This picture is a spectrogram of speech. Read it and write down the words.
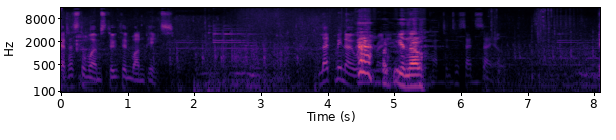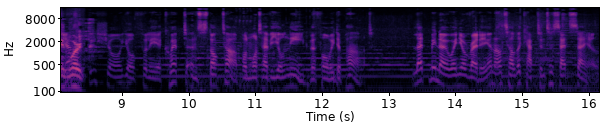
get us to Wyrmstooth in one piece. Let me know when you're ready. you know, Captain to set sail. it Just worked. Be sure you're fully equipped and stocked up on whatever you'll need before we depart. Let me know when you're ready and I'll tell the captain to set sail.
